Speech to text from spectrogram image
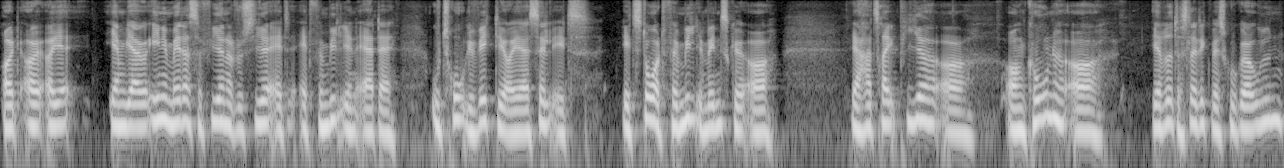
og, og, og jeg, jamen, jeg er jo enig med dig, Sofia, når du siger, at, at familien er da utrolig vigtig, og jeg er selv et, et stort familiemenneske, og jeg har tre piger og, og en kone, og jeg ved da slet ikke, hvad jeg skulle gøre uden.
